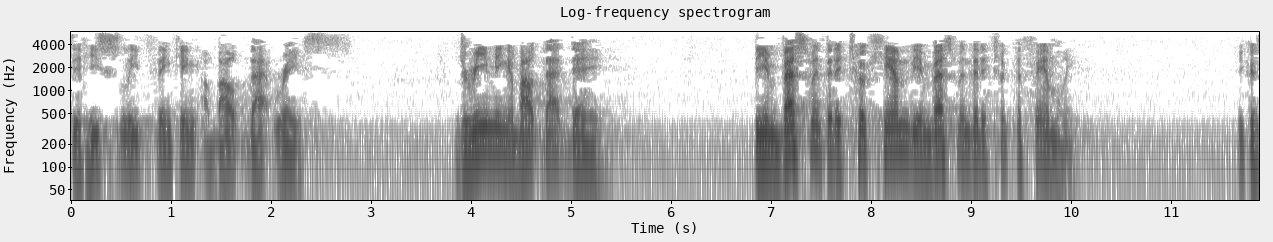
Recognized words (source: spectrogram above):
did he sleep thinking about that race? Dreaming about that day. The investment that it took him, the investment that it took the family. You can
